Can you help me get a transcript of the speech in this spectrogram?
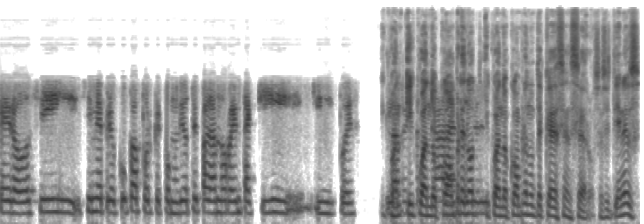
Pero sí, sí me preocupa porque como yo estoy pagando renta aquí y, pues y cuando, compres no, y cuando compres no te quedes en cero. O sea, si tienes,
